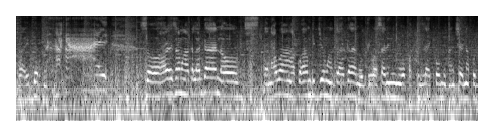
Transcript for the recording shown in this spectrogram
driver. so aray sa mga kalagan og tanawa ako ang video mga kalagan og tiwasan ninyo paki-like, comment and share na pod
